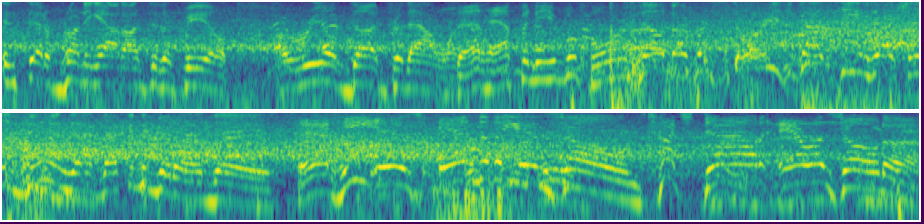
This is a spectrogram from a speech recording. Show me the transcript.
instead of running out onto the field. A real dud for that one. Has that happened to you before? No, but I've heard stories about teams actually doing that back in the good old days. And he is into the end zone. Touchdown, Arizona.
